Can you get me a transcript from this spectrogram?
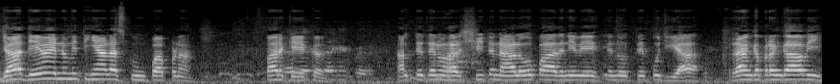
ਜਾ ਦਿਓ ਇਹਨੂੰ ਮਿੱਤੀਆਂ ਵਾਲਾ ਸਕੂਪ ਆਪਣਾ। ਭਰ ਕੇ ਇੱਕ। ਉੱਤੇ ਤੈਨੂੰ ਹਰਸ਼ੀ ਤੇ ਨਾਲ ਉਹ ਪਾ ਦੇਣੀ ਵੇਖ, ਤੈਨੂੰ ਉੱਤੇ ਭੁਜੀਆ। ਰੰਗ ਬਰੰਗਾ ਵੀ।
